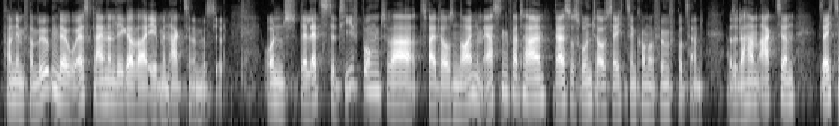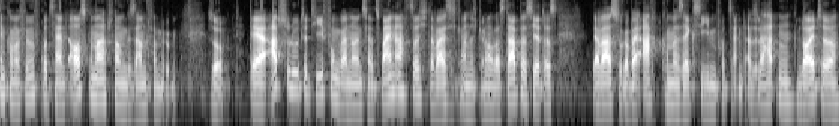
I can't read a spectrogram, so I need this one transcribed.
von dem Vermögen der US-Kleinanleger war eben in Aktien investiert. Und der letzte Tiefpunkt war 2009 im ersten Quartal, da ist es runter auf 16,5%. Also da haben Aktien 16,5% ausgemacht vom Gesamtvermögen. So, der absolute Tiefpunkt war 1982, da weiß ich gar nicht genau, was da passiert ist da war es sogar bei 8,67 Prozent. Also da hatten Leute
